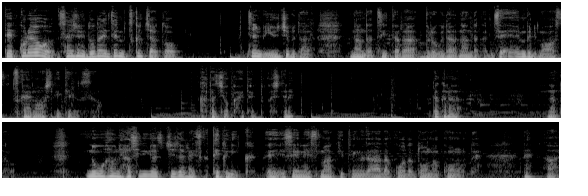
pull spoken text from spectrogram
で、これを最初に土台全部作っちゃうと、全部 YouTube だ、なんだ、Twitter だ、ブログだ、なんだか全部に回す、使い回していけるんですよ。形を変えたりとかしてね。だから、なんだろう。ノウハウに走りがちじゃないですか。テクニック。え SNS マーケティングだ、ああだこうだ、どうなこうので。ね。あ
